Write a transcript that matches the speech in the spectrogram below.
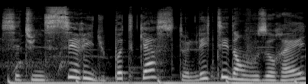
c'est une série du podcast L'été dans vos oreilles.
